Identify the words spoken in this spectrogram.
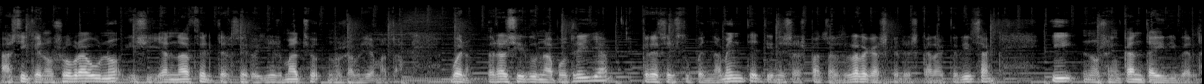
Así que nos sobra uno y si ya nace el tercero y es macho, nos habría matado. Bueno, pero ha sido una potrilla, crece estupendamente, tiene esas patas largas que les caracterizan y nos encanta ir y verla.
